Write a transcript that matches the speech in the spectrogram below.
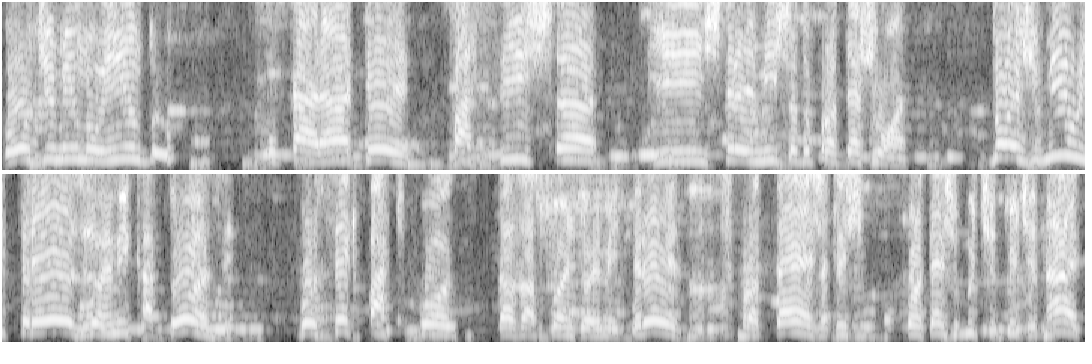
ou diminuindo o caráter fascista e extremista do protesto de ontem. 2013, 2014, você que participou das ações de 2013, dos protestos, aqueles protestos multitudinários,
